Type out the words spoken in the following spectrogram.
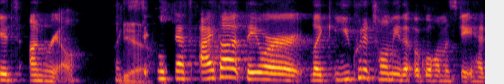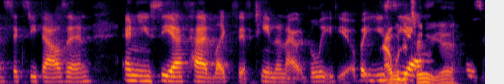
It's unreal. Like, Yeah. like that's. I thought they were like you could have told me that Oklahoma State had sixty thousand and UCF had like fifteen, and I would believe you. But UCF too. Yeah. is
